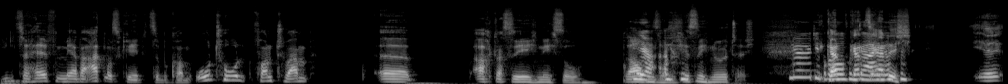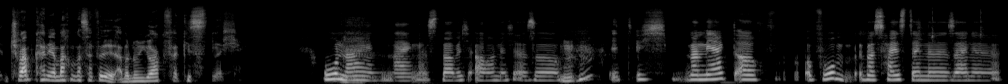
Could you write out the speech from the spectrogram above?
ihnen zu helfen, mehr Beatmungsgeräte zu bekommen. O-Ton von Trump, äh, ach, das sehe ich nicht so. Brauchen Ja. sie nicht, ist nicht nötig. Nö, die ganz brauchen ganz keine. ehrlich, äh, Trump kann ja machen, was er will, aber New York vergisst nicht. Oh nein, nein, das glaube ich auch nicht. Also Mhm. ich, man merkt auch, obwohl, was heißt seine, seine,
